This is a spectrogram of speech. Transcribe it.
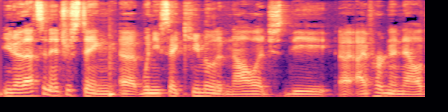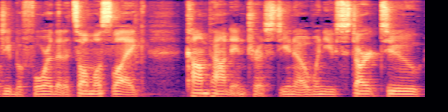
You know, that's an interesting, uh, when you say cumulative knowledge, the uh, I've heard an analogy before that it's almost like compound interest. You know, when you start to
